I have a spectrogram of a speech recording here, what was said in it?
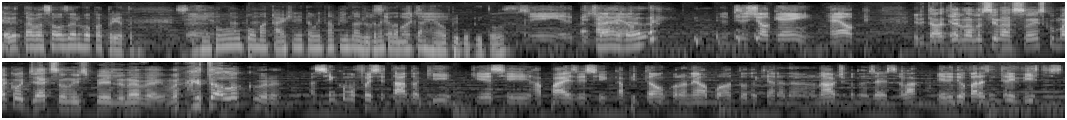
Ele tava só usando roupa preta. Assim como o Paul McCartney também tá pedindo ajuda Você naquela música pode- Help do Beatles. Sim, ele pediu Ah, é help. verdade? Ele precisa de alguém, help. Ele tava Então. tendo alucinações com o Michael Jackson no espelho, né, velho? Tá loucura. Assim como foi citado aqui, que esse rapaz, esse capitão, coronel, a porra toda que era da aeronáutica, do exército, sei lá, ele deu várias entrevistas.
